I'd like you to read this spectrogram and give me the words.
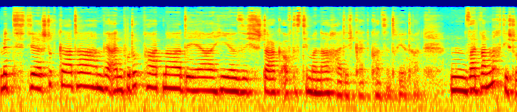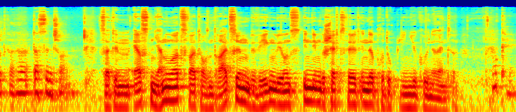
mit der Stuttgarter haben wir einen Produktpartner, der hier sich stark auf das Thema Nachhaltigkeit konzentriert hat. Hm, seit wann macht die Stuttgarter das denn schon? Seit dem 1. Januar 2013 bewegen wir uns in dem Geschäftsfeld in der Produktlinie Grüne Rente. Okay.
